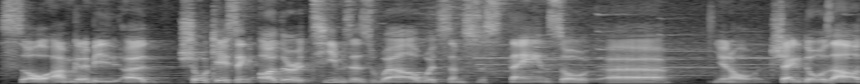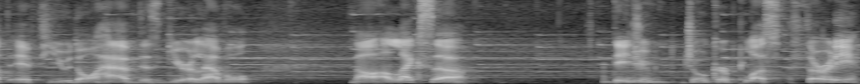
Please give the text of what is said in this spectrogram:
So I'm gonna be uh, showcasing other teams as well with some sustain. So uh, you know, check those out if you don't have this gear level. Now Alexa, Daydream Joker plus 30.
